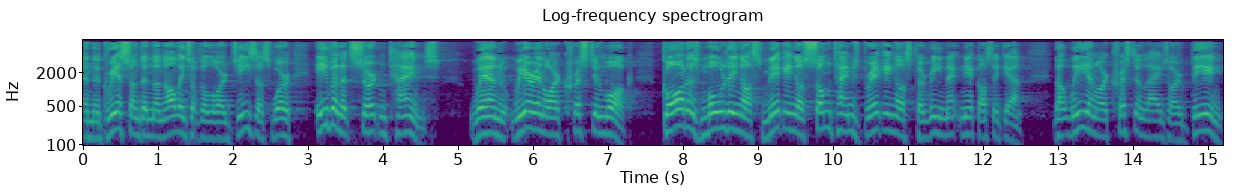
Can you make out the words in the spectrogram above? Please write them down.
in the grace and in the knowledge of the Lord Jesus, where even at certain times when we are in our Christian walk, God is molding us, making us, sometimes breaking us to remake us again. That we in our Christian lives are being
